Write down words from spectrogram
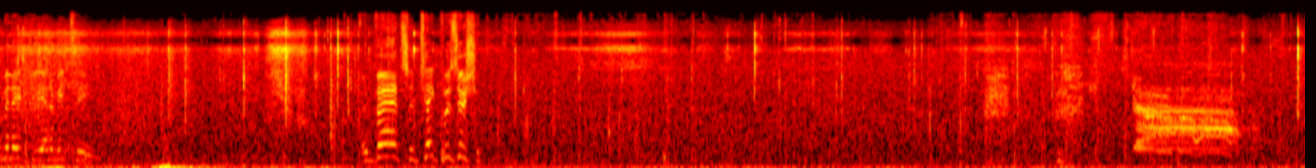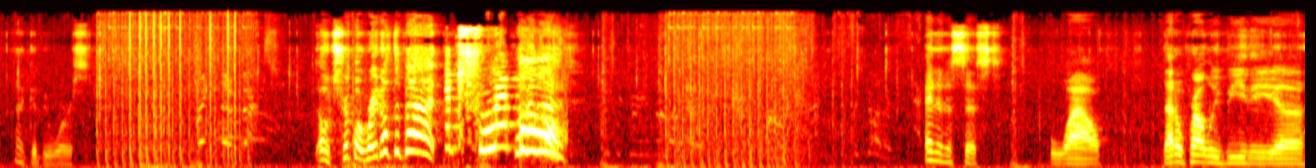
eliminate the enemy team. Advance and take position. That could be worse. Breaking their backs. Oh, triple right off the bat! A Triple! Look at that! And an assist. Wow. That'll probably be the, uh,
